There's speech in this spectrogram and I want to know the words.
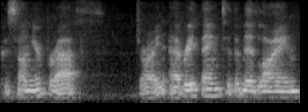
Focus on your breath, drawing everything to the midline.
